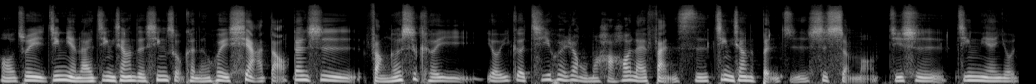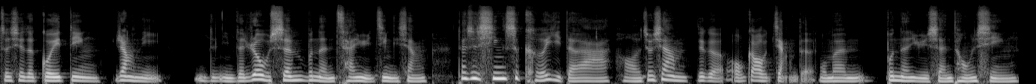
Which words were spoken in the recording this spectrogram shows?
哦，所以今年来进香的新手可能会吓到，但是反而是可以有一个机会让我们好好来反思进香的本质是什么。即使今年有这些的规定，让你。你的你的肉身不能参与进香，但是心是可以的啊！哦，就像这个欧告讲的，我们不能与神同行，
